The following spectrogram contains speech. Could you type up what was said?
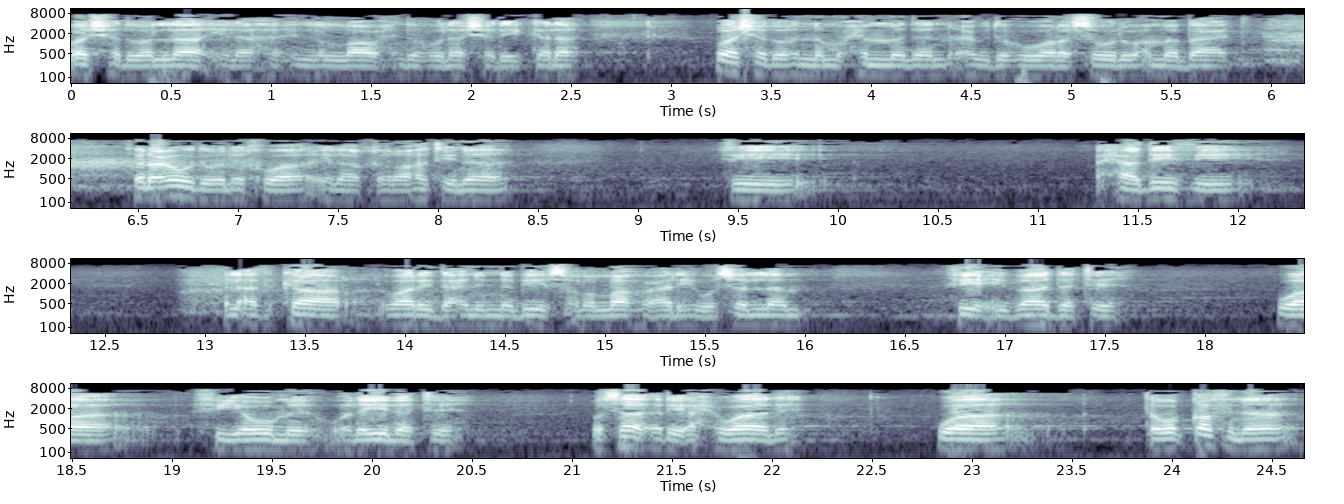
وأشهد أن لا إله إلا الله وحده لا شريك له. وأشهد أن محمدا عبده ورسوله. أما بعد فنعود الإخوة إلى قراءتنا في أحاديث الأذكار الواردة عن النبي صلى الله عليه وسلم في عبادته وفي يومه وليلته. وسائر أحواله وتوقفنا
